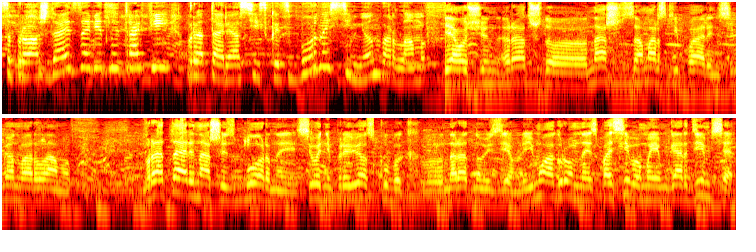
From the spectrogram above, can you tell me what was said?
Сопровождает заветный трофей вратарь российской сборной Семен Варламов. Я очень рад, что наш самарский парень Семен Варламов вратарь нашей сборной, сегодня привез кубок на родную землю. Ему огромное спасибо, мы им гордимся.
